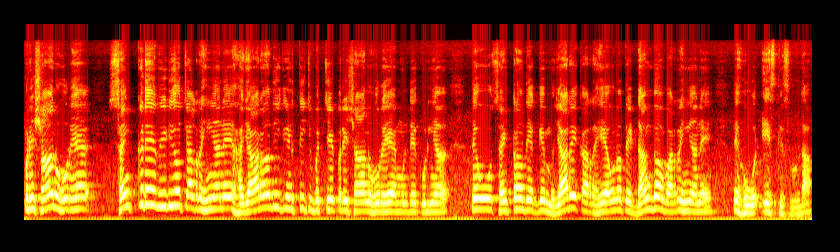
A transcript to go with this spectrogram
ਪਰੇਸ਼ਾਨ ਹੋ ਰਿਹਾ ਸੈਂਕੜੇ ਵੀਡੀਓ ਚੱਲ ਰਹੀਆਂ ਨੇ। ਹਜ਼ਾਰਾਂ ਦੀ ਗਿਣਤੀ 'ਚ ਬੱਚੇ ਪਰੇਸ਼ਾਨ ਹੋ ਰਹੇ ਆ ਮੁੰਡੇ, ਕੁੜੀਆਂ। ਤੇ ਉਹ ਸੈਂਟਰਾਂ ਦੇ ਅੱਗੇ ਮੁਜ਼ਾਹਰੇ ਕਰ ਰਹੇ ਆ ਉਹਨਾਂ ਤੇ ਡਾਂਗਾ ਵਰ ਰਹੀਆਂ ਨੇ ਤੇ ਹੋਰ ਇਸ ਕਿਸਮ ਦਾ।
